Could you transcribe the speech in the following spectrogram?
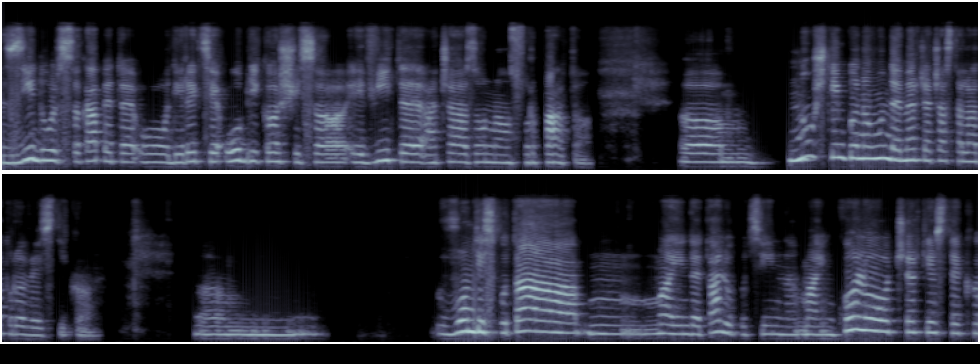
zidul să capete o direcție oblică și să evite acea zonă surpată. Um, nu știm până unde merge această latură vestică. Um, Vom discuta mm, mai în detaliu, puțin mai încolo. Cert este că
